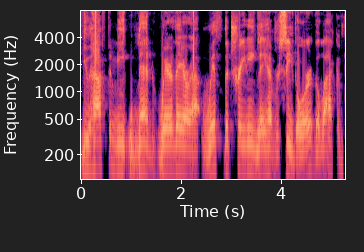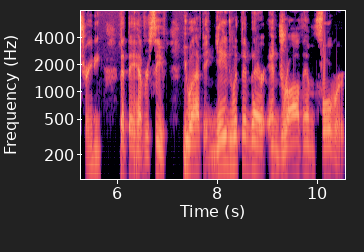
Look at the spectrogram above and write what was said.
You have to meet men where they are at with the training they have received or the lack of training that they have received. You will have to engage with them there and draw them forward.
